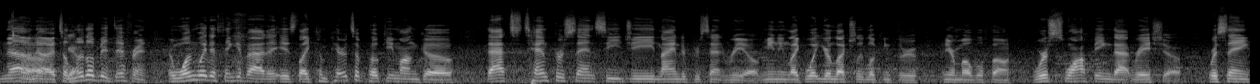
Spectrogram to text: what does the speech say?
No, no, it's a yeah. little bit different. And one way to think about it is like compared to Pokemon Go, that's 10% CG, 90% real, meaning like what you're actually looking through in your mobile phone. We're swapping that ratio. We're saying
